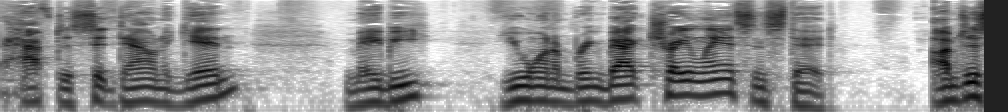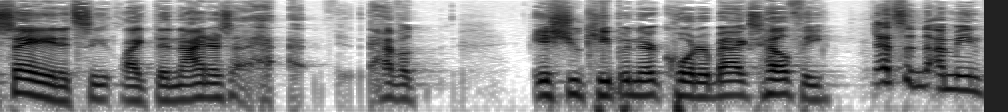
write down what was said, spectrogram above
have to sit down again, maybe you want to bring back Trey Lance instead. I'm just saying it's like the Niners ha- have a issue keeping their quarterbacks healthy. That's a, I mean,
